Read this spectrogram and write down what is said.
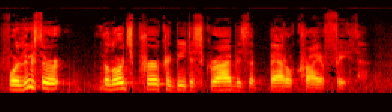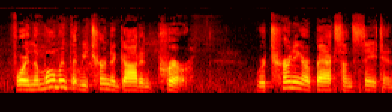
for Luther, the Lord's Prayer could be described as the battle cry of faith. For in the moment that we turn to God in prayer, we're turning our backs on Satan,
